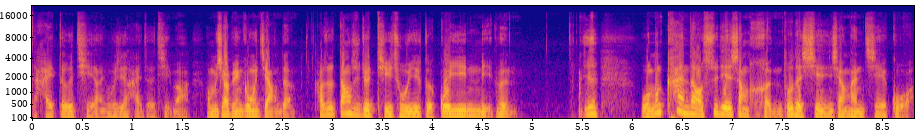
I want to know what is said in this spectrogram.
海德提啊，因为是海德提嘛？我们小编跟我讲的，他说当时就提出一个归因理论，就是我们看到世界上很多的现象和结果。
